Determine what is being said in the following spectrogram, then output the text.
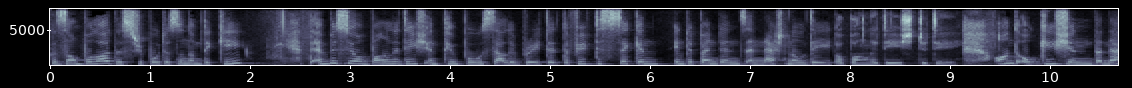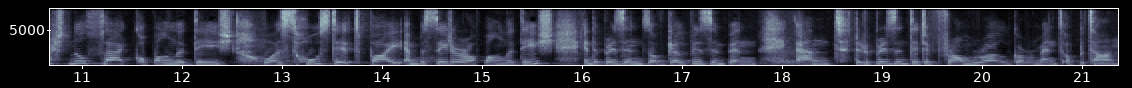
Zampola, this reporter Sonam Dikki. The Embassy of Bangladesh in Thimphu celebrated the 52nd Independence and National Day of Bangladesh today. On the occasion, the national flag of Bangladesh was hosted by Ambassador of Bangladesh in the presence of Gyalpoi Zimpon and the representative from Royal Government of Bhutan.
